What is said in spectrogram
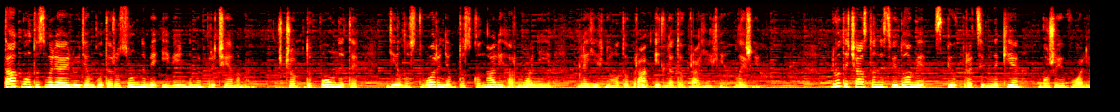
так Бог дозволяє людям бути розумними і вільними причинами щоб доповнити діло створення в досконалій гармонії для їхнього добра і для добра їхніх ближніх. Люди часто несвідомі співпрацівники Божої волі,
